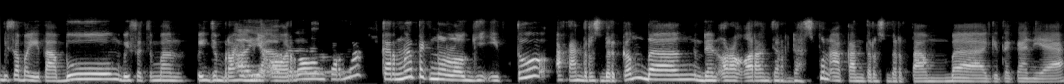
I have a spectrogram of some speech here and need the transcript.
bisa bayi tabung bisa cuman pinjam rahimnya oh, iya, orang. bener. karena karena teknologi itu akan terus berkembang dan orang-orang cerdas pun akan terus bertambah gitu kan ya.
